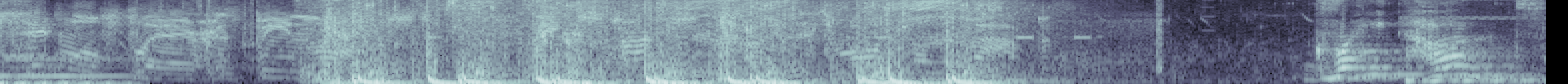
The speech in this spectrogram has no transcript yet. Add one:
Signal flare has been launched. Extraction site is marked on the map. Great hunt!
